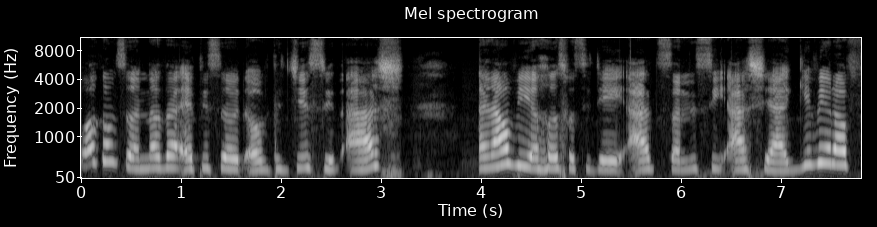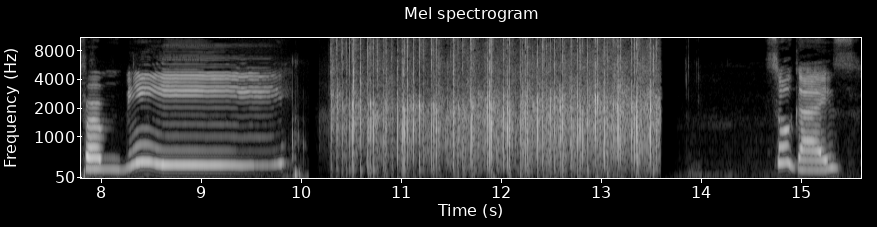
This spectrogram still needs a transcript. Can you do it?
Welcome to another episode of The Gist with Ash. And I'll be your host for today at Sanusi Aisha. Give it up for me. So, guys,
